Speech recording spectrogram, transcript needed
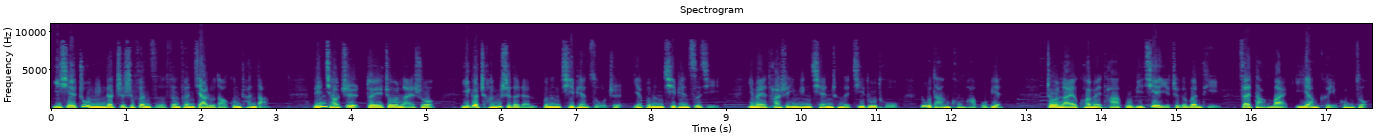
一些著名的知识分子纷纷加入到共产党。林巧稚对周恩来说：“一个诚实的人不能欺骗组织，也不能欺骗自己，因为他是一名虔诚的基督徒，入党恐怕不便。”周恩来宽慰他不必介意这个问题，在党外一样可以工作。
